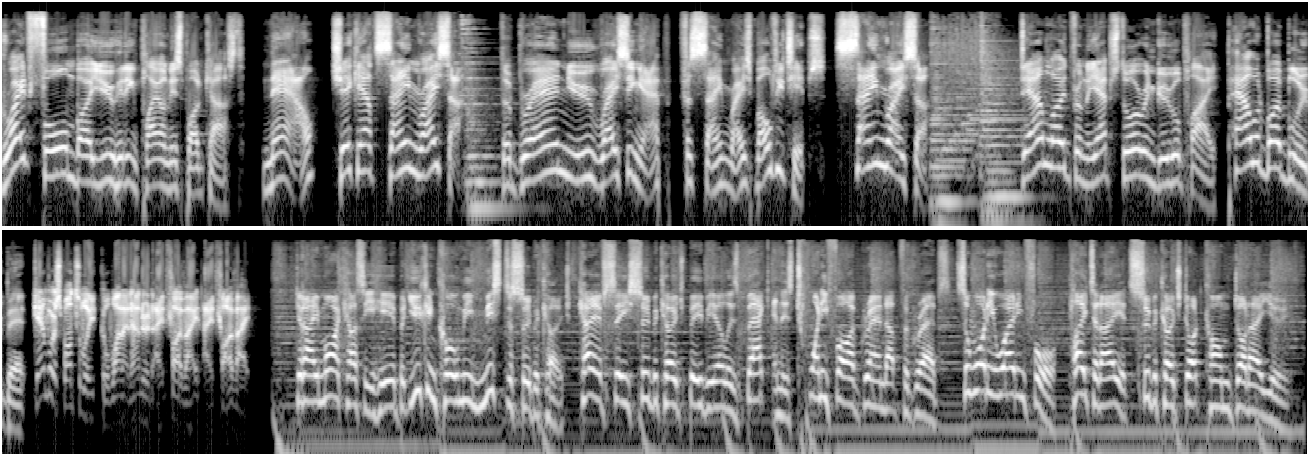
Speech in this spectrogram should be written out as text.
Great form by you hitting play on this podcast. Now, check out Same Racer, the brand new racing app for same race multi tips. Same Racer. Download from the App Store and Google Play. Powered by Bluebet. Gamble responsibly. Call 1 800 858 858. G'day, Mike Hussey here, but you can call me Mr. Supercoach. KFC Supercoach BBL is back and there's 25 grand up for grabs. So what are you waiting for? Play today at supercoach.com.au.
